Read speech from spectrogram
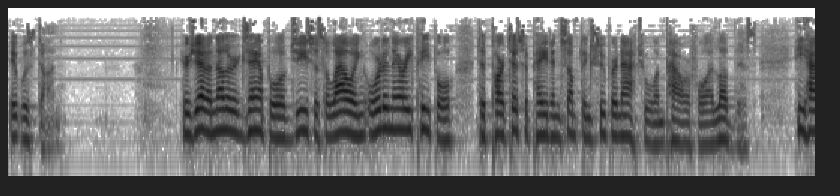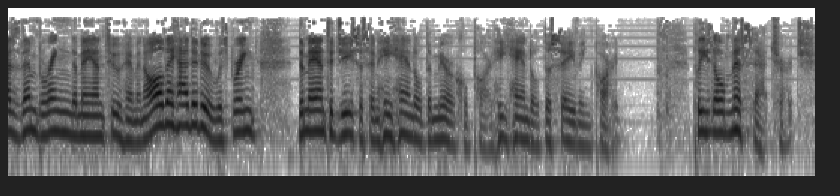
it was done. Here's yet another example of Jesus allowing ordinary people to participate in something supernatural and powerful. I love this. He has them bring the man to him, and all they had to do was bring the man to Jesus, and he handled the miracle part. He handled the saving part. Please don't miss that, church.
